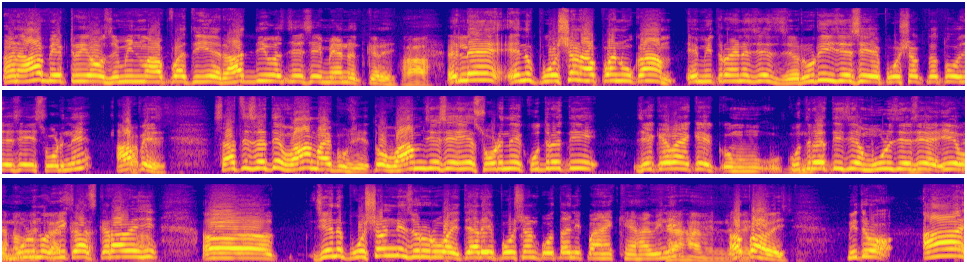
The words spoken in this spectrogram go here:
અને આ બેક્ટેરિયાઓ જમીનમાં આપવાથી એ રાત દિવસ જે છે મહેનત કરે. એટલે એનું પોષણ આપવાનું કામ એ મિત્રો એને જે જરૂરી જે છે એ પોષક તત્વો જે છે એ છોડને આપે છે. સાથે સાથે વામ આપ્યું છે. તો વામ જે છે એ છોડને કુદરતી જે કહેવાય કે કુદરતી જે મૂળ જે છે એ મૂળનો વિકાસ કરાવે છે. જેને પોષણની જરૂર હોય ત્યારે એ પોષણ પોતાની પાસે ખેહાવીને અપાવે છે. મિત્રો આ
